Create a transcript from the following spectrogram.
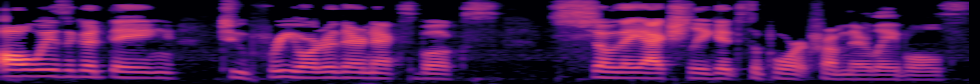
always a good thing to pre order their next books so they actually get support from their labels.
